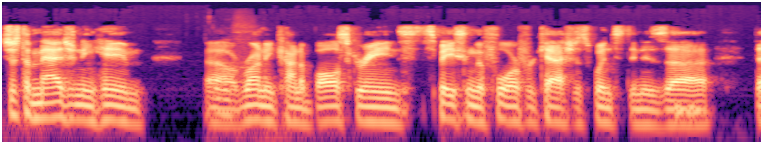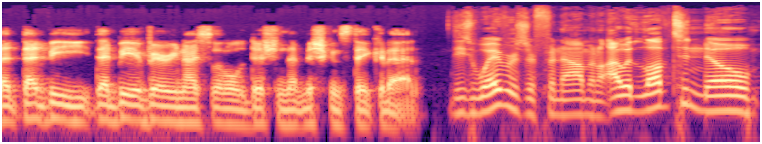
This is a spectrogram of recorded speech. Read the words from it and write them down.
just imagining him uh, running kind of ball screens, spacing the floor for Cassius Winston is. Uh, that that'd be that'd be a very nice little addition that Michigan State could add. These waivers are phenomenal. I would love to know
